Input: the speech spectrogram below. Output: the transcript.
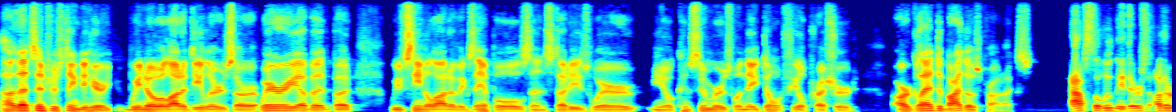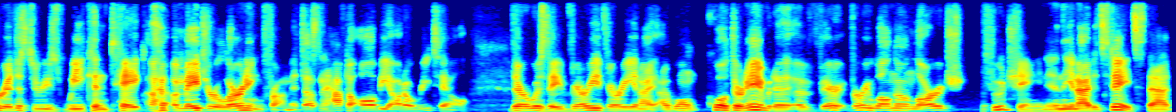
Uh, that's interesting to hear. We know a lot of dealers are wary of it, but we've seen a lot of examples and studies where you know consumers, when they don't feel pressured, are glad to buy those products. Absolutely. There's other industries we can take a major learning from. It doesn't have to all be auto retail. There was a very, very, and I, I won't quote their name, but a, a very, very well known large food chain in the United States that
